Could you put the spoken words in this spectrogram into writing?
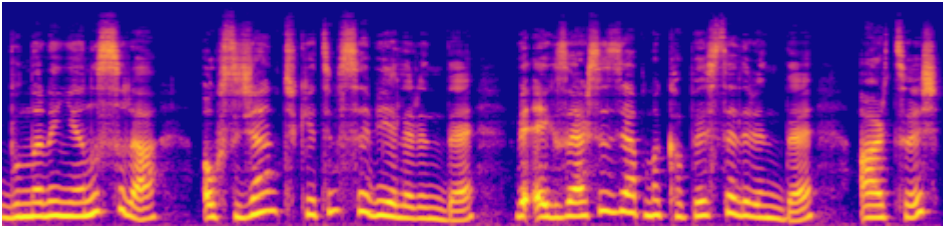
Bunların yanı sıra oksijen tüketim seviyelerinde ve egzersiz yapma kapasitelerinde artış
